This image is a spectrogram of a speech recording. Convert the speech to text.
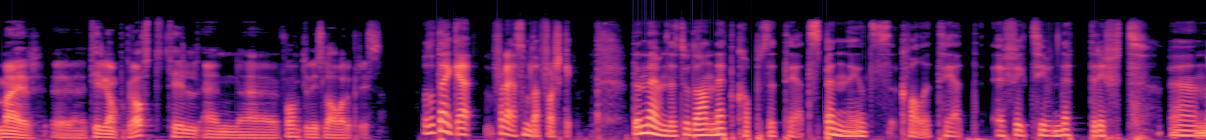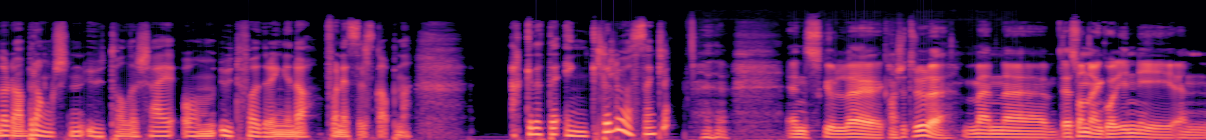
mer eh, tilgang på kraft til en eh, forhåpentligvis lavere pris. Og så tenker jeg, for deg som da forsker, det nevnes jo da nettkapasitet, spenningskvalitet, effektiv nettdrift, eh, når da bransjen uttaler seg om utfordringer da, for nettselskapene. Er ikke dette enkelt å løse, egentlig? En skulle kanskje tro det, men uh, det er sånn når en går inn i en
